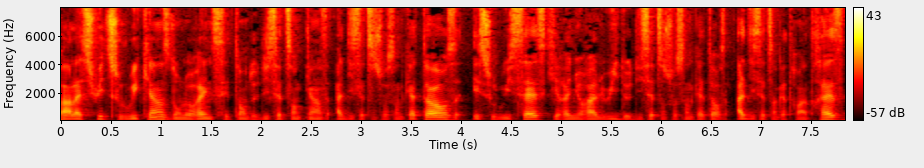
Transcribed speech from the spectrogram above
Par la suite, sous Louis XV, dont le règne s'étend de 1715 à 1774, et sous Louis XVI, qui régnera lui de 1774 à 1793,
